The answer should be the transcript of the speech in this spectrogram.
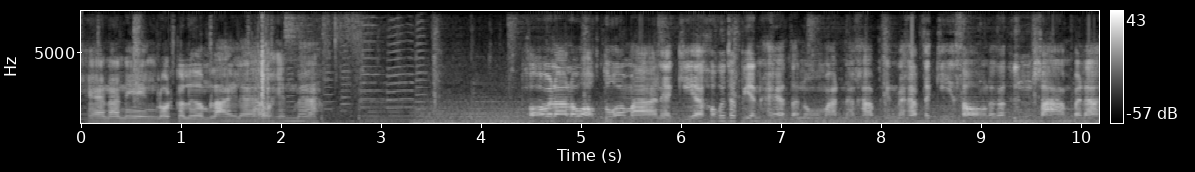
แค่นั้นเองรถก็เริ่มไหลแล้วเห็นไหมพอเวลาเราออกตัวมาเนี่ยเกียร์เขาก็จะเปลี่ยนให้อัตโนมัตินะครับ เห็นไหมครับตะกี้ 2 แล้วก็ขึ้น 3 ไปแล้ว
